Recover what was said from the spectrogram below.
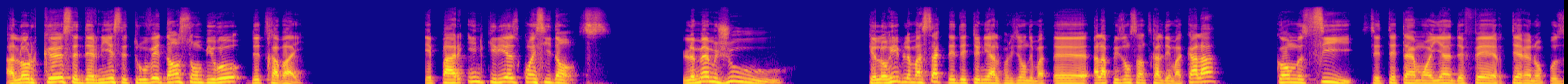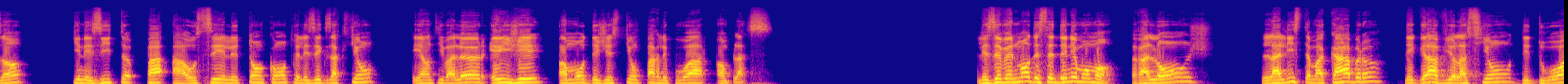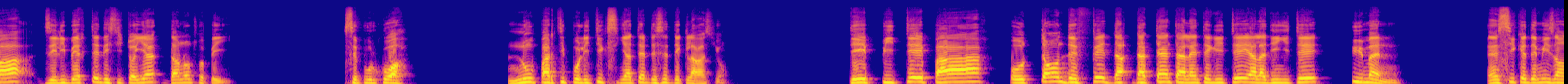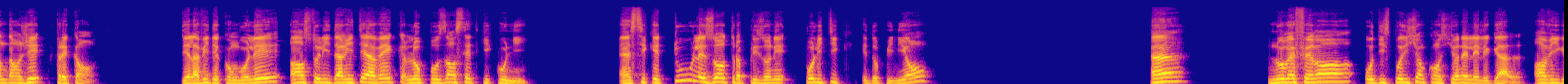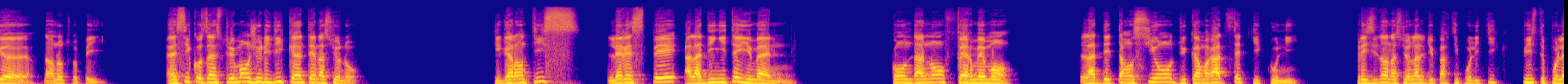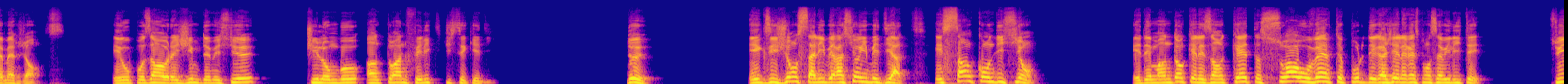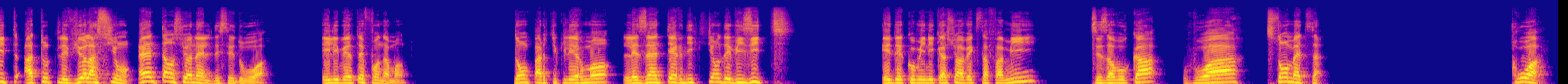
alors que ce dernier se trouvait dans son bureau de travail. Et par une curieuse coïncidence, le même jour que l'horrible massacre des détenus à la prison, euh, à la prison centrale de Makala, comme si c'était un moyen de faire taire un opposant qui n'hésite pas à hausser le ton contre les exactions et antivaleurs érigées en mode de gestion par les pouvoirs en place. Les événements de ces derniers moments rallongent la liste macabre des graves violations des droits et libertés des citoyens dans notre pays. C'est pourquoi nous, partis politiques signataires de cette déclaration, dépités par autant de faits d'atteinte à l'intégrité et à la dignité humaine, ainsi que des mises en danger fréquentes de la vie des Congolais en solidarité avec l'opposant Seth Kikouni, ainsi que tous les autres prisonniers politiques et d'opinion. 1. Nous référons aux dispositions constitutionnelles et légales en vigueur dans notre pays, ainsi qu'aux instruments juridiques internationaux qui garantissent le respect à la dignité humaine condamnons fermement la détention du camarade Seth Kikouni, président national du parti politique Piste pour l'émergence, et opposant au régime de M. Chilombo Antoine Félix Tshisekedi. 2. Exigeons sa libération immédiate et sans condition et demandons que les enquêtes soient ouvertes pour dégager les responsabilités suite à toutes les violations intentionnelles de ses droits et libertés fondamentales dont particulièrement les interdictions de visites et de communications avec sa famille, ses avocats, voire son médecin. 3.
